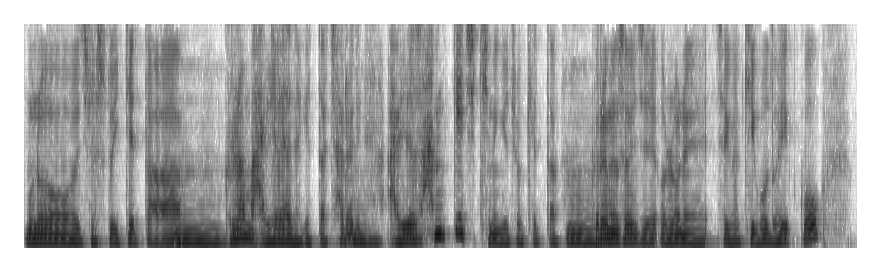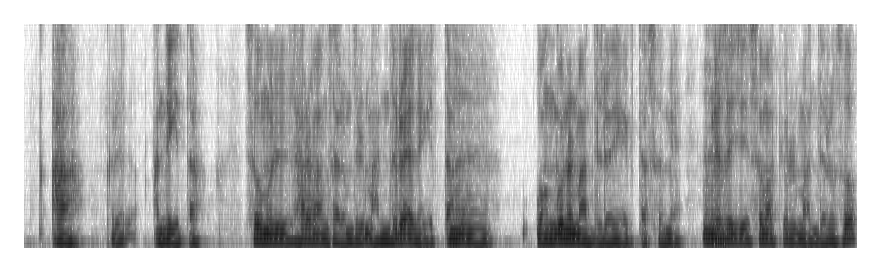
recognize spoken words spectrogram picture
무너질 수도 있겠다. 음. 그러려면 알려야 되겠다. 차라리 음. 알려서 함께 지키는 게 좋겠다. 음. 그러면서 이제 언론에 제가 기고도 했고 아 그래 안 되겠다. 섬을 사랑하는 사람들을 만들어야 되겠다. 네. 원군을 만들어야겠다 섬에. 그래서 음. 이제 섬학교를 만들어서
